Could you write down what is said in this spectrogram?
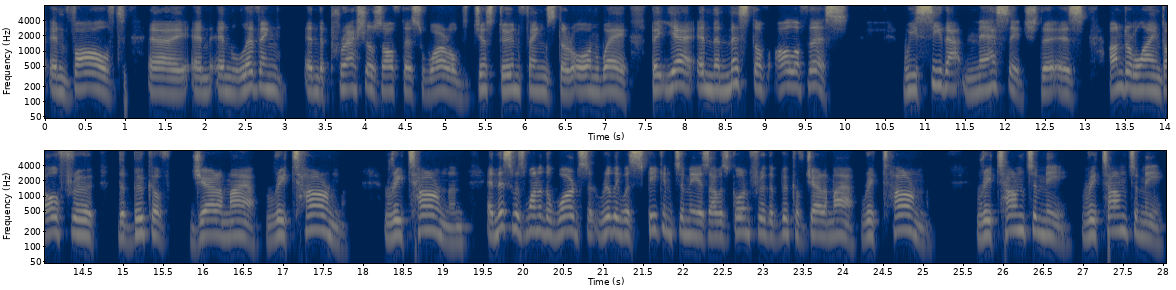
involved uh, in, in living in the pressures of this world, just doing things their own way. But yet, in the midst of all of this, we see that message that is underlined all through the book of Jeremiah return, return. And, and this was one of the words that really was speaking to me as I was going through the book of Jeremiah return, return to me, return to me.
